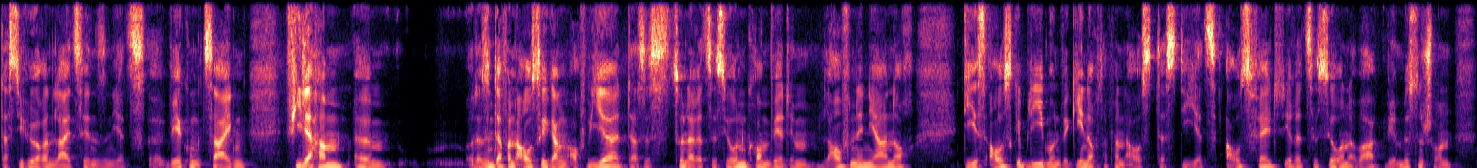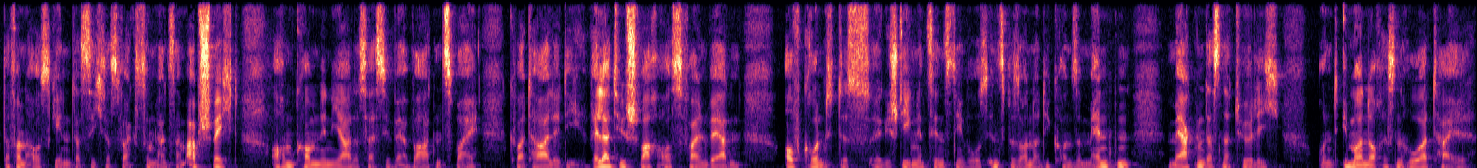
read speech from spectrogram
dass die höheren Leitzinsen jetzt äh, Wirkung zeigen. Viele haben ähm, oder sind davon ausgegangen, auch wir, dass es zu einer Rezession kommen wird im laufenden Jahr noch. Die ist ausgeblieben und wir gehen auch davon aus, dass die jetzt ausfällt, die Rezession. Aber wir müssen schon davon ausgehen, dass sich das Wachstum langsam abschwächt, auch im kommenden Jahr. Das heißt, wir erwarten zwei Quartale, die relativ schwach ausfallen werden aufgrund des äh, gestiegenen Zinsniveaus. Insbesondere die Konsumenten merken das natürlich und immer noch ist ein hoher Teil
